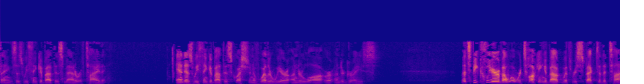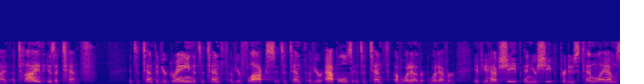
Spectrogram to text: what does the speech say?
things as we think about this matter of tithing. And as we think about this question of whether we are under law or under grace. Let's be clear about what we're talking about with respect to the tithe. A tithe is a tenth. It's a tenth of your grain. It's a tenth of your flocks. It's a tenth of your apples. It's a tenth of whatever. whatever. If you have sheep and your sheep produce ten lambs,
